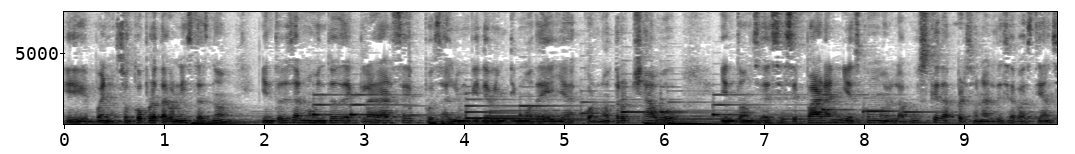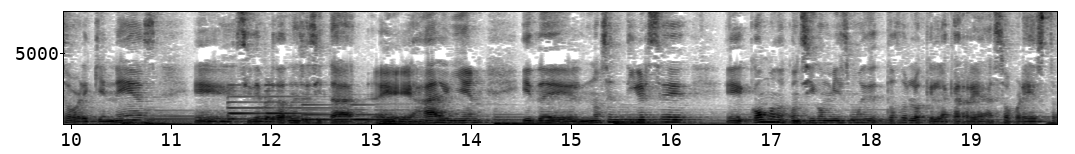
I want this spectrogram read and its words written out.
eh, bueno, son coprotagonistas, ¿no? Y entonces al momento de declararse, pues sale un video íntimo de ella con otro chavo y entonces se separan y es como la búsqueda personal de Sebastián sobre quién es, eh, si de verdad necesita eh, a alguien y de no sentirse cómodo consigo mismo y de todo lo que le acarrea sobre esto.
